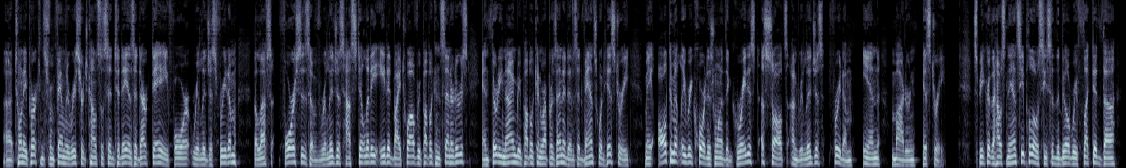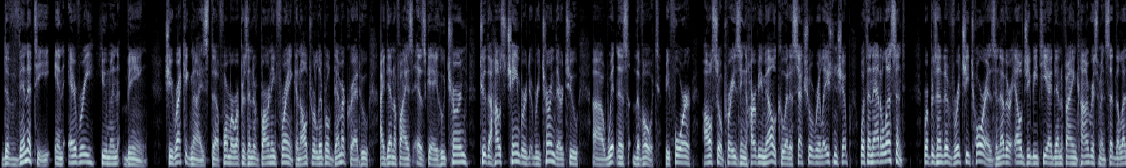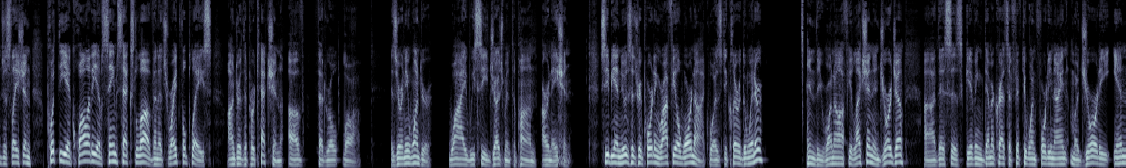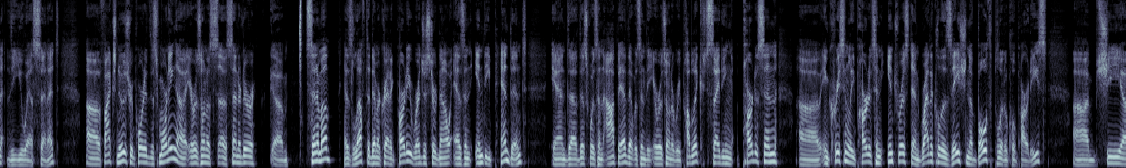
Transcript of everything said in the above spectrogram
Uh, Tony Perkins from Family Research Council said today is a dark day for religious freedom. The left's forces of religious hostility, aided by 12 Republican senators and 39 Republican representatives, advance what history may ultimately record as one of the greatest assaults on religious freedom in modern history. Speaker of the House Nancy Pelosi said the bill reflected the divinity in every human being. She recognized uh, former Representative Barney Frank, an ultra liberal Democrat who identifies as gay, who turned to the House chamber, to return there to uh, witness the vote, before also praising Harvey Milk, who had a sexual relationship with an adolescent. Representative Richie Torres, another LGBT identifying congressman, said the legislation put the equality of same sex love in its rightful place under the protection of federal law. Is there any wonder why we see judgment upon our nation? CBN News is reporting Raphael Warnock was declared the winner in the runoff election in Georgia. Uh, this is giving Democrats a 51 49 majority in the U.S. Senate. Uh, Fox News reported this morning uh, Arizona uh, Senator um, Sinema has left the Democratic Party, registered now as an independent. And uh, this was an op ed that was in the Arizona Republic, citing partisan, uh, increasingly partisan interest and radicalization of both political parties. Uh, she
